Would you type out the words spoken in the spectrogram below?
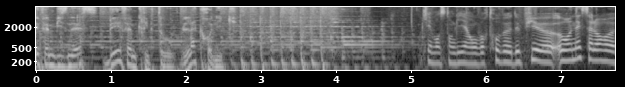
BFM Business, BFM Crypto, la chronique. Clémence Tanguy, hein, on vous retrouve depuis euh, Euronext. Alors, euh,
